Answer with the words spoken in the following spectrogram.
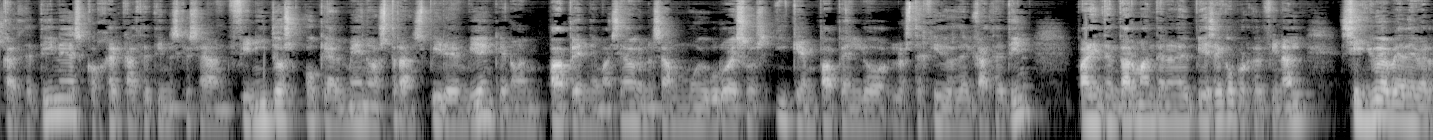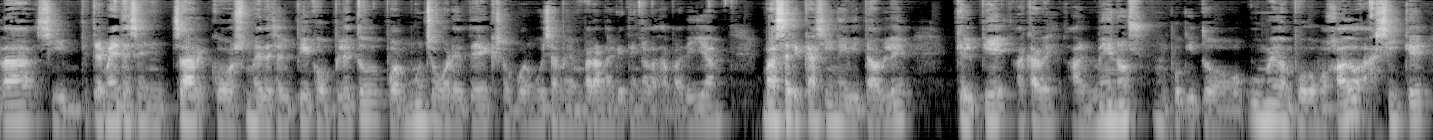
calcetines, coger calcetines que sean finitos o que al menos transpiren bien, que no empapen demasiado que no sean muy gruesos y que empapen los tejidos del calcetín para intentar mantener el pie seco, porque al final, si llueve de verdad, si te metes en charcos, metes el pie completo, por mucho Gore-Tex o por mucha membrana que tenga la zapatilla, va a ser casi inevitable que el pie acabe al menos un poquito húmedo, un poco mojado, así que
